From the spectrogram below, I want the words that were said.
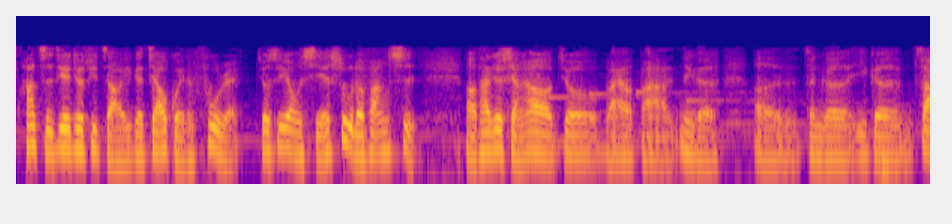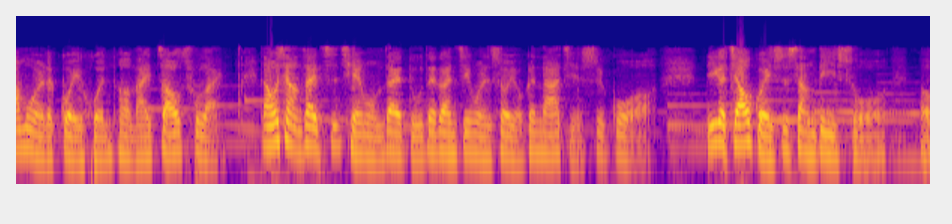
他直接就去找一个交鬼的妇人，就是用邪术的方式。哦，他就想要就来把那个呃整个一个沙漠尔的鬼魂哦来招出来。但我想在之前我们在读这段经文的时候，有跟大家解释过，第一个交鬼是上帝所哦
